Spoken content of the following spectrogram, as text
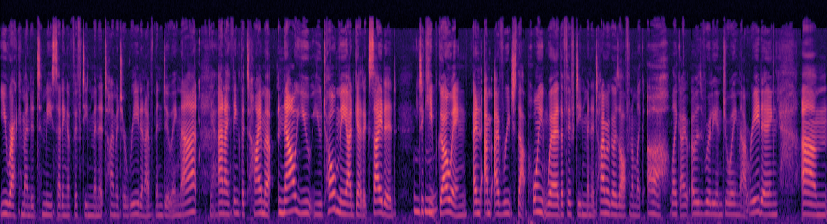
you recommended to me setting a 15 minute timer to read, and I've been doing that. Yeah. And I think the timer now you you told me I'd get excited to mm-hmm. keep going, and I'm, I've reached that point where the 15 minute timer goes off, and I'm like, oh, like I, I was really enjoying that reading. Um,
